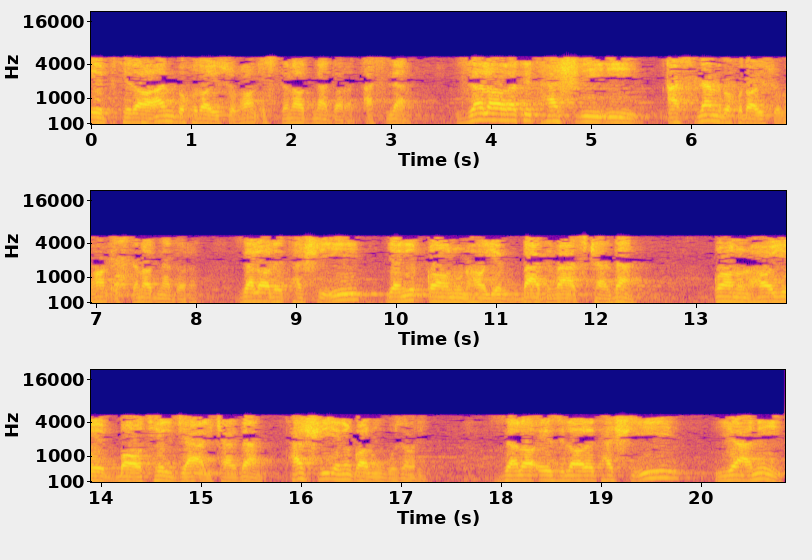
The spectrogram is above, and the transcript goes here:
ابتداعا به خدای سبحان استناد ندارد اصلا. زلالت تشریعی اصلا به خدای سبحان استناد ندارد. زلالت تشریعی یعنی قانونهای بد وضع کردن. قانونهای باطل جعل کردن. تشریع یعنی قانون گذاری ازلال تشریعی یعنی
